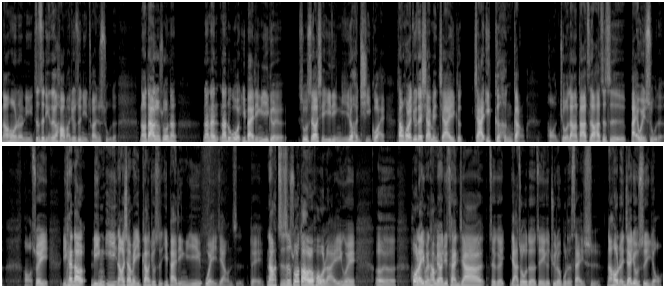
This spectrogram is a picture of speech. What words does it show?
然后呢，你这次领这个号码就是你专属的。然后大家就说，那那那那如果一百零一个是不是要写一零一？又很奇怪。他们后来就在下面加一个加一个横杠。哦，就让大家知道他这是百位数的哦，所以你看到零一，然后下面一杠就是一百零一位这样子。对，那只是说到了后来，因为呃，后来因为他们要去参加这个亚洲的这个俱乐部的赛事，然后人家又是有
